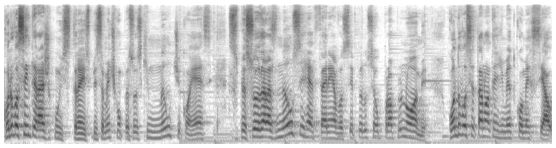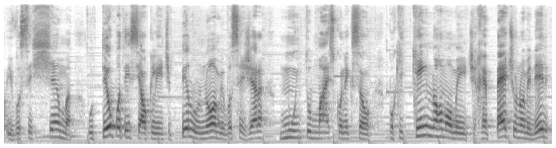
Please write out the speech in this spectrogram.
Quando você interage com estranhos, principalmente com pessoas que não te conhecem, essas pessoas elas não se referem a você pelo seu próprio nome. Quando você está no atendimento comercial e você chama o teu potencial cliente pelo nome, você gera muito mais conexão porque quem normalmente repete o nome dele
